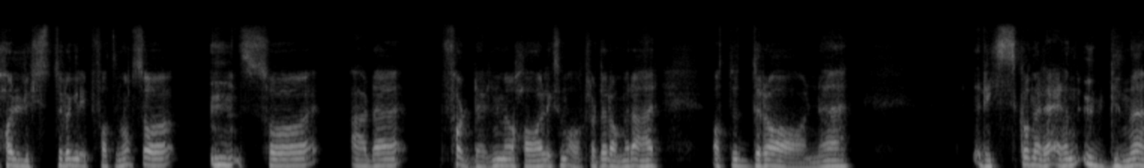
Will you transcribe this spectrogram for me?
har lyst til å gripe fatt i noe, så, så er det fordelen med å ha liksom, avklarte rammer er at du drar ned risikoen, eller, eller den ugne,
